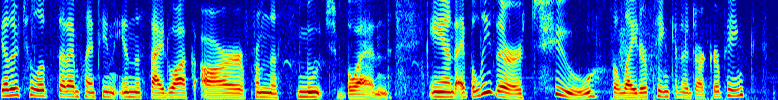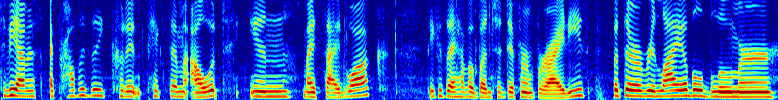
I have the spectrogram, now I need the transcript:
The other tulips that I'm planting in the sidewalk are from the Smooch blend. And I believe there are two, it's a lighter pink and a darker pink. To be honest, I probably couldn't pick them out in my sidewalk because I have a bunch of different varieties, but they're a reliable bloomer.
